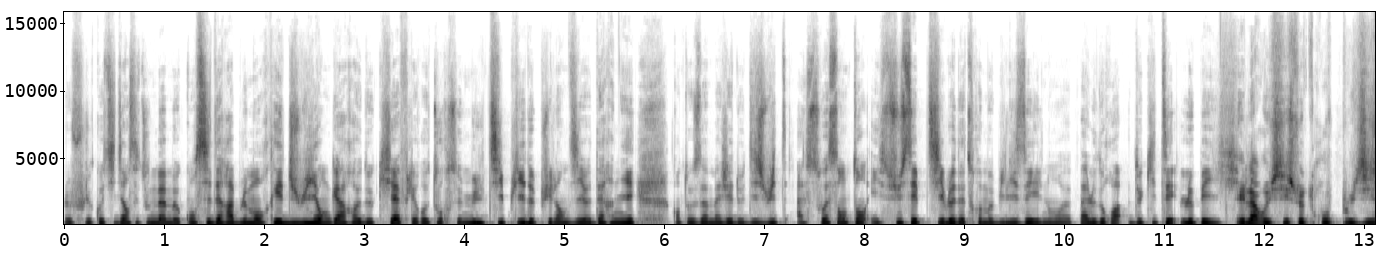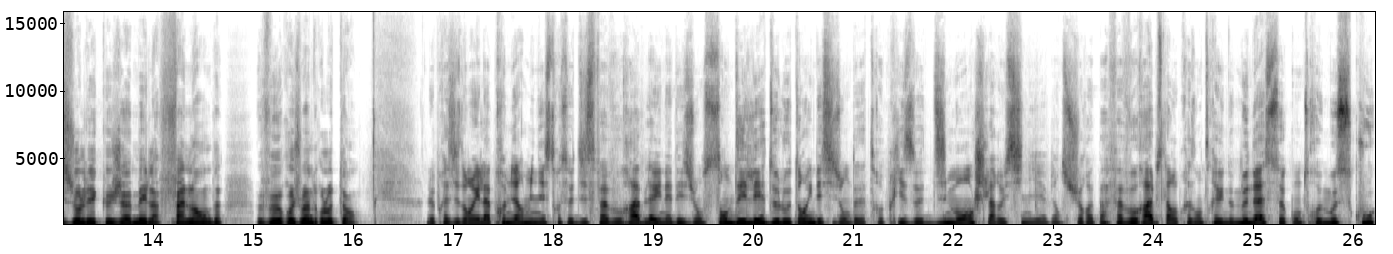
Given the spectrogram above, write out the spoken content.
Le flux quotidien s'est tout de même considérablement réduit. En gare de Kiev, les retours se multiplient depuis lundi dernier. Quant aux hommes âgés de 18 à 60 ans et susceptibles d'être mobilisés, ils n'ont pas le droit de quitter le pays. Et la Russie se trouve plus isolée que jamais. La Finlande veut rejoindre l'OTAN. Le président et la première ministre se disent favorables à une adhésion sans délai de l'OTAN, une décision d'être prise dimanche. La Russie n'y est bien sûr pas favorable, cela représenterait une menace contre Moscou.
